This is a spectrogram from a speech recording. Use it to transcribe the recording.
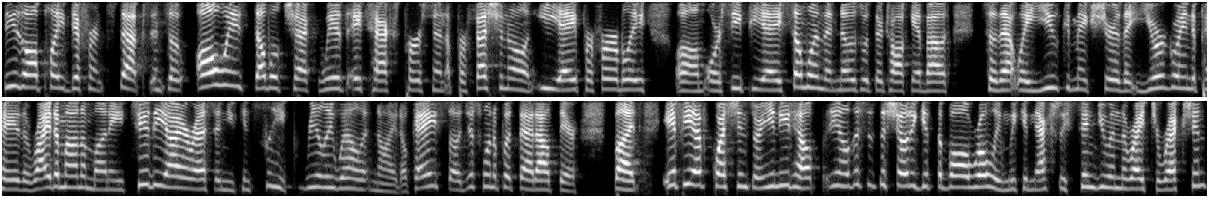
These all play different steps and so always double check with a tax person a professional an ea preferably um, or cpa someone that knows what they're talking about so that way you can make sure that you're going to pay the right amount of money to the irs and you can sleep really well at night okay? So i just want to put that out there. But if you have questions or you need help, you know, this is the show to get the ball rolling. We can actually send you in the right direction,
